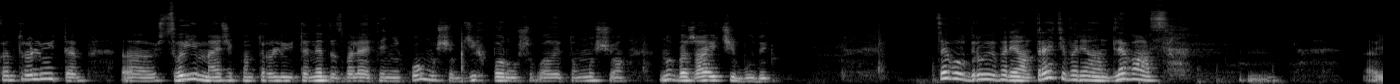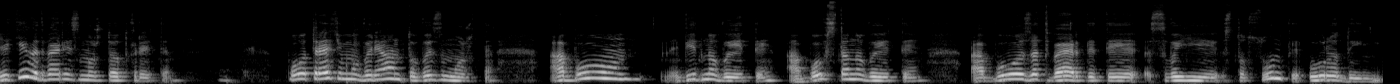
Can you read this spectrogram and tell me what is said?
контролюйте свої межі, контролюйте, не дозволяйте нікому, щоб їх порушували, тому що ну, бажаючі будуть. Це був другий варіант. Третій варіант для вас. Які ви двері зможете відкрити? По третьому варіанту ви зможете або відновити, або встановити, або затвердити свої стосунки у родині,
